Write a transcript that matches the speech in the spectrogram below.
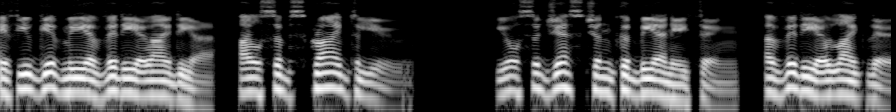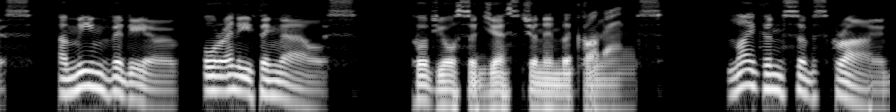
If you give me a video idea, I'll subscribe to you. Your suggestion could be anything. A video like this, a meme video, or anything else. Put your suggestion in the comments. Like and subscribe.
